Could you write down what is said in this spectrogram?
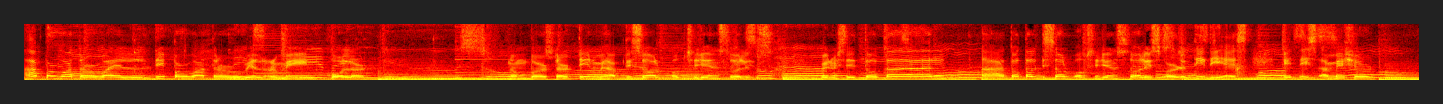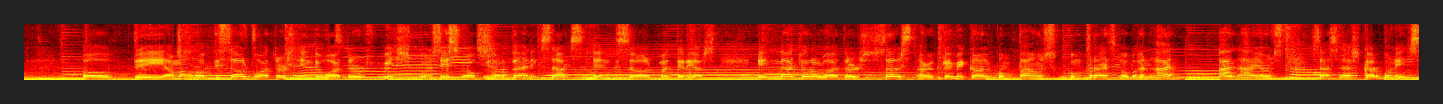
upper water while deeper water will remain cooler. Number 13, we have dissolved oxygen solids. When we say total, uh, total dissolved oxygen solids or the TDS, it is a measure of the amount of dissolved waters in the water which consists of inorganic salts and dissolved materials. In natural waters, salts are chemical compounds comprised of an anions such as carbonates,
